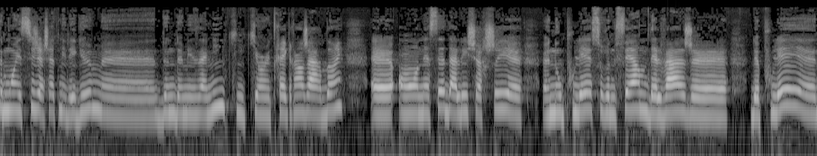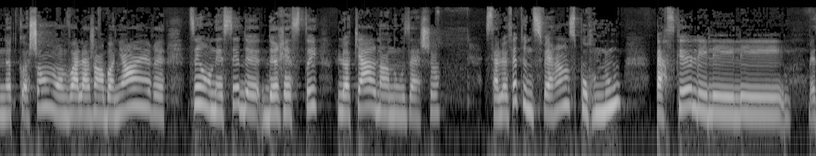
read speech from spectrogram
moi ici, j'achète mes légumes euh, d'une de mes amies qui, a un très grand jardin. Euh, on essaie d'aller chercher nos poulets sur une ferme d'élevage de poulets. Notre cochon, on va à la jambonnière. On essaie de, rester local dans nos achats. Ça a fait une différence pour nous parce que les, les, les ben,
